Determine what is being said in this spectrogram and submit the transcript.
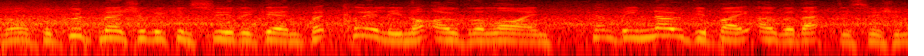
Well, for good measure, we can see it again, but clearly not over the line. Can be no debate over that decision.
